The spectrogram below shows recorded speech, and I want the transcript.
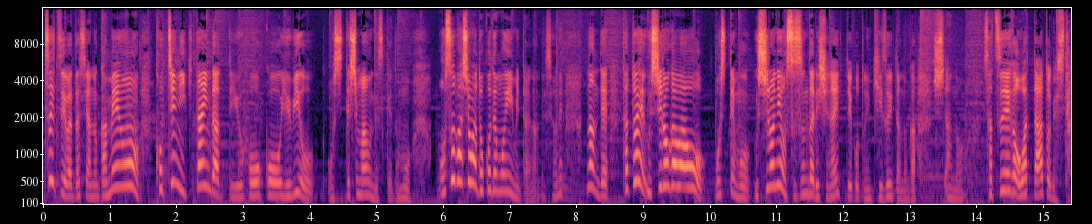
ついつい私あの画面をこっちに行きたいんだっていう方向を指を押してしまうんですけれども押す場所はどこでもいいみたいなんですよね、なんでたとえ後ろ側を押しても後ろには進んだりしないっていうことに気づいたのがあの撮影が終わった後でした。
